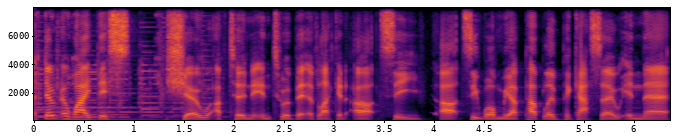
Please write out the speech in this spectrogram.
I don't know why this show. I've turned it into a bit of like an artsy, artsy one. We had Pablo Picasso in there.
